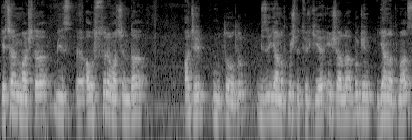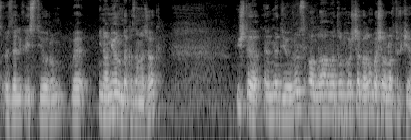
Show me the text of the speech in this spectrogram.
Geçen maçta biz e, Avusturya maçında acayip mutlu olduk. Bizi yanıltmıştı Türkiye. İnşallah bugün yanıltmaz. Özellikle istiyorum ve inanıyorum da kazanacak. İşte e, ne diyoruz? Allah'a emanet olun. Hoşça kalın. Başarılar Türkiye.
